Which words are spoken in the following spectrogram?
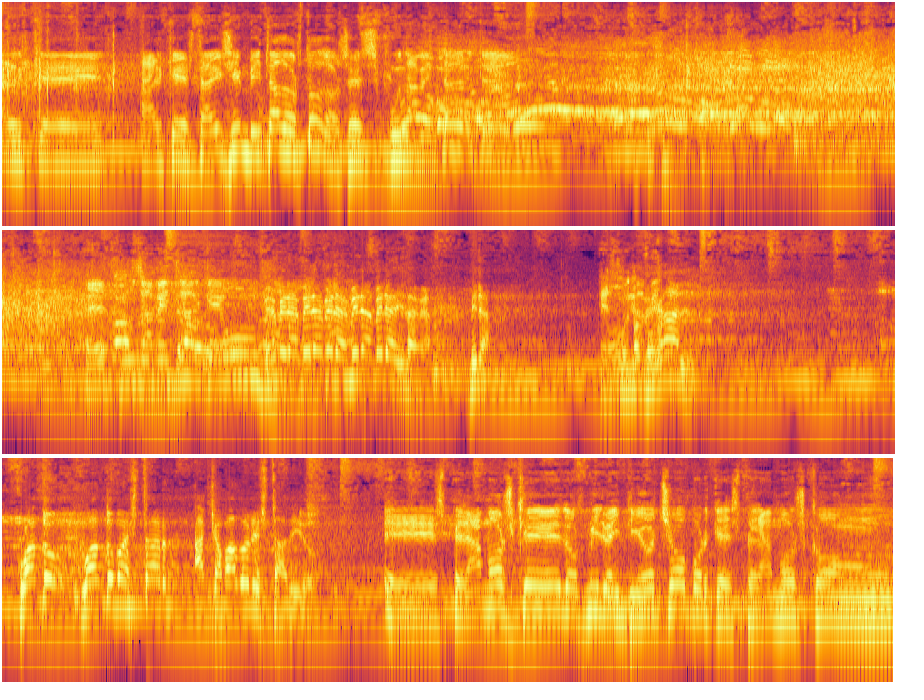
Al que, al que estáis invitados todos. Es fundamental que. Es fundamental que un... Mira, mira, mira, mira, mira, mira, mira. mira. Concejal, ¿cuándo, ¿cuándo va a estar acabado el estadio? Eh, esperamos que 2028, porque esperamos con.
